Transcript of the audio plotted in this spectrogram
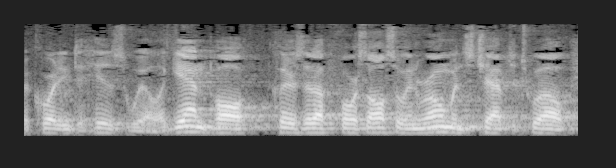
according to his will. Again, Paul clears it up for us also in Romans chapter 12,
